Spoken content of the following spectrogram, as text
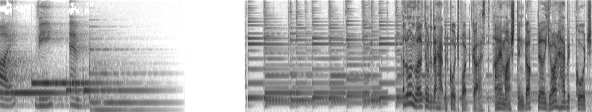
I V M. Hello and welcome to the Habit Coach podcast. I am Ashdin Doctor, your habit coach,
